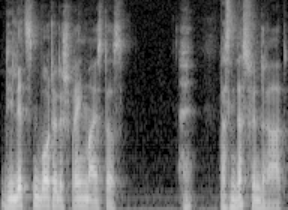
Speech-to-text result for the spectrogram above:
Die letzten Worte des Sprengmeisters. Hä? Was ist denn das für ein Draht?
